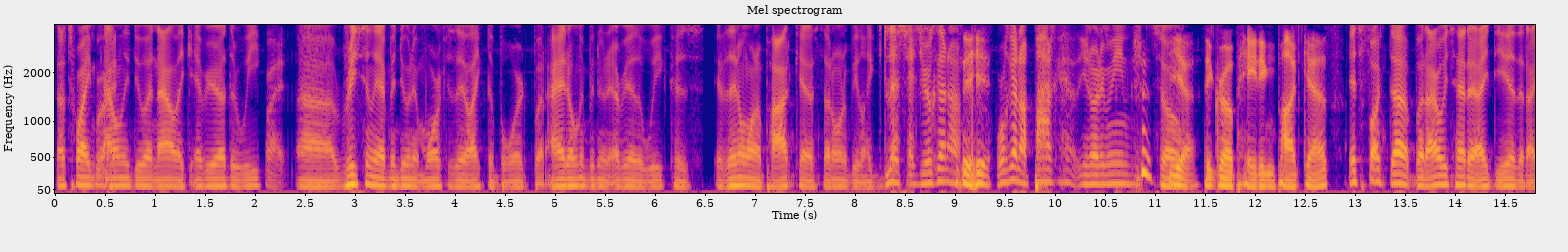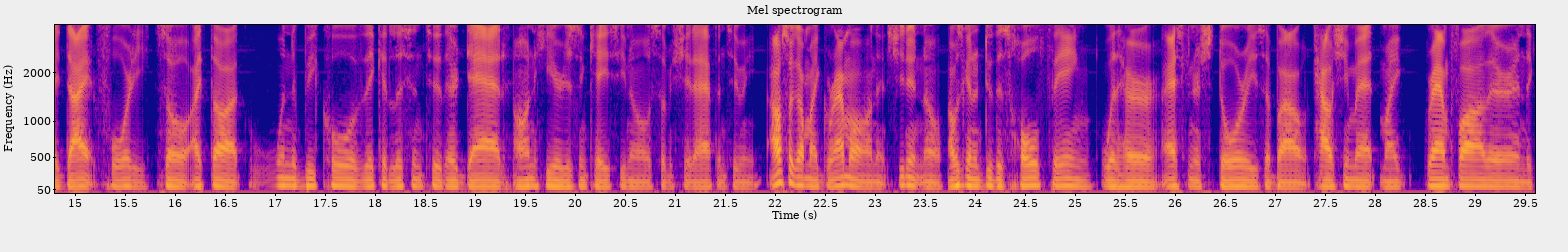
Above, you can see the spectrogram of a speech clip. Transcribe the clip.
That's why Right. I only do it now, like every other week. Right. Uh, recently, I've been doing it more because they like the board, but I had only been doing it every other week because if they don't want a podcast, I don't want to be like, listen, you're gonna, Yeah. we're gonna podcast. You know what I mean? So Yeah, they grow up hating podcasts. it's fucked up, but I always had an idea that I die at 40. So I thought, wouldn't it be cool if they could listen to their dad on here just in case, you know, some shit happened to me? I also got my grandma on it. She didn't know. I was going to do this whole thing with her, asking her stories about how she met my grandfather and the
